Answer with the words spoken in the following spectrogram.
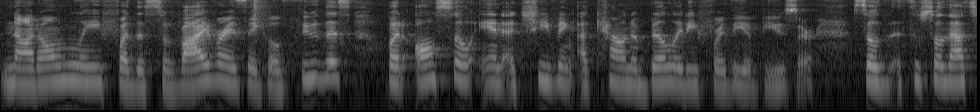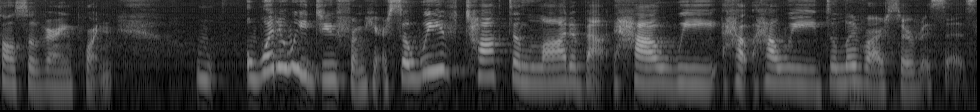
not only for the survivor as they go through this but also in achieving accountability for the abuser. So th so that's also very important what do we do from here? So we've talked a lot about how we how, how we deliver our services.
